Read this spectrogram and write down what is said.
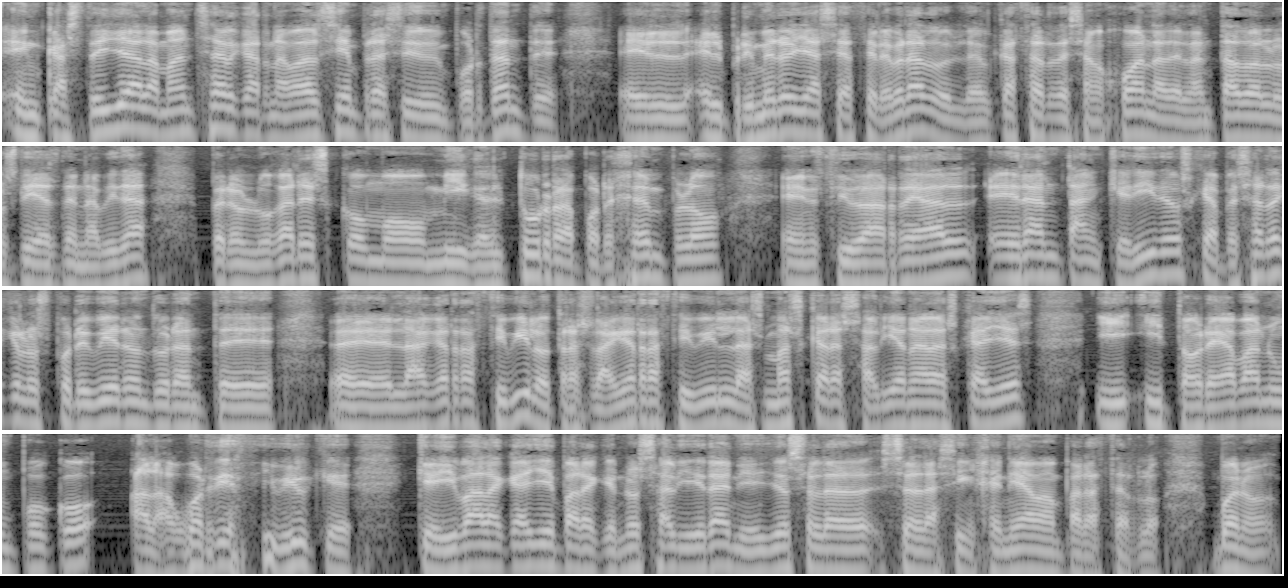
en Castilla-La Mancha el carnaval siempre ha sido importante. El, primero ya se ha celebrado, el del Alcázar de San Juan, adelantado a los días de Navidad, pero en lugares como Miguel Turra, por ejemplo, en Ciudad Real, eran tan queridos que a pesar de que los prohibieron durante eh, la guerra civil o tras la guerra civil, las máscaras salían a las calles y, toreaban un poco a la Guardia Civil que, que, iba a la calle para que no salieran y ellos se, se las ingeniaban para hacerlo. Bueno,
